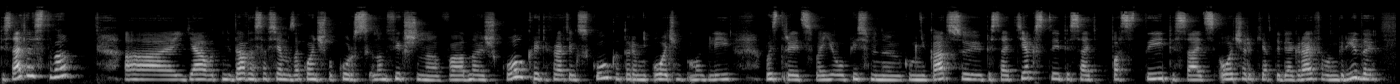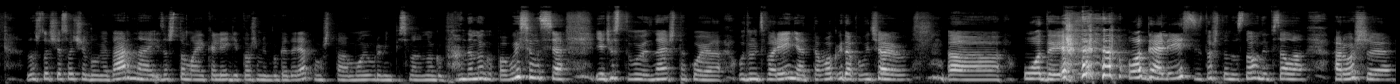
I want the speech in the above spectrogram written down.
писательства, я вот недавно совсем закончила курс нонфикшена в одной из школ, Creative Writing School, которые мне очень помогли выстроить свою письменную коммуникацию, писать тексты, писать посты, писать очерки, автобиографии, лонгриды, за что сейчас очень благодарна, и за что мои коллеги тоже мне благодарят, потому что мой уровень письма намного, намного повысился. Я чувствую, знаешь, такое удовлетворение от того, когда получаю э, оды, оды Олеси за то, что она снова написала хорошее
